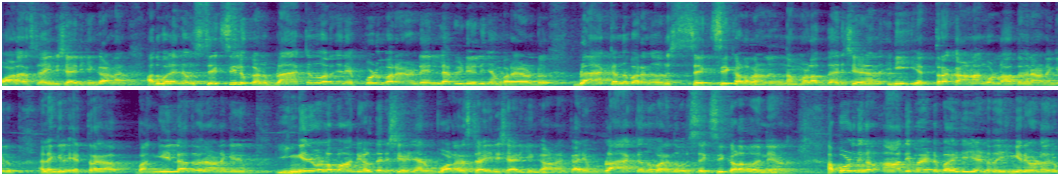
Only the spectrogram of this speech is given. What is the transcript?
വളരെ സ്റ്റൈലിഷ് ആയിരിക്കും. കാണാൻ അതുപോലെ തന്നെ ഒരു സെക്സി ലുക്കാണ് ബ്ലാക്ക് എന്ന് പറഞ്ഞാൽ എപ്പോഴും പറയാനുണ്ട് എല്ലാ വീഡിയോയിലും ഞാൻ പറയാറുണ്ട് ബ്ലാക്ക് എന്ന് പറയുന്നത് ഒരു സെക്സി കളറാണ് നമ്മൾ അത് ധരിച്ചു കഴിഞ്ഞാൽ ഇനി എത്ര കാണാൻ കൊള്ളാത്തവനാണെങ്കിലും അല്ലെങ്കിൽ എത്ര ഭംഗിയില്ലാത്തവനാണെങ്കിലും ഇങ്ങനെയുള്ള പാന്റുകൾ ധരിച്ചു കഴിഞ്ഞാൽ വളരെ സ്റ്റൈലിഷ് ആയിരിക്കും കാണാൻ. കാര്യം ബ്ലാക്ക് എന്ന് പറയുന്ന ഒരു സെക്സി കളർ തന്നെയാണ്. അപ്പോൾ നിങ്ങൾ ആദ്യമായിട്ട് ബൈ ചെയ്യേണ്ടത് ഇങ്ങനെയുള്ള ഒരു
